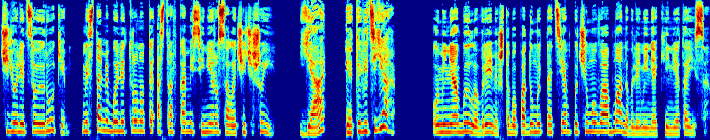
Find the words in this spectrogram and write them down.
чье лицо и руки местами были тронуты островками синей русалочьей чешуи. «Я? Это ведь я!» «У меня было время, чтобы подумать над тем, почему вы обманывали меня, Кинья Таиса»,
